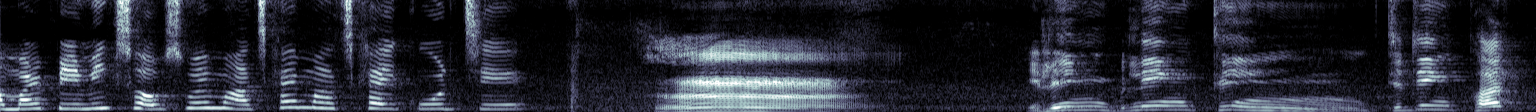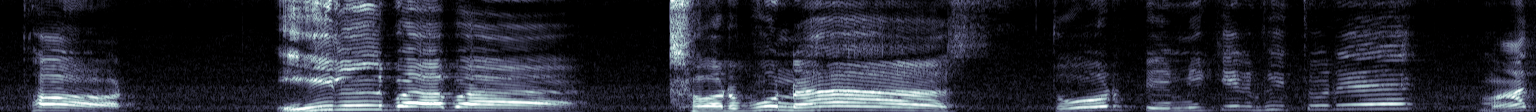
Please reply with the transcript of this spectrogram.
আমার প্রেমিক সবসময় মাছ খায় মাছ খাই করছে ইলিং বিলিং থিং চিটিং ফট ফট। ইল বাবা সর্বনাশ। তোর প্রেমিকের ভিতরে মাছ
